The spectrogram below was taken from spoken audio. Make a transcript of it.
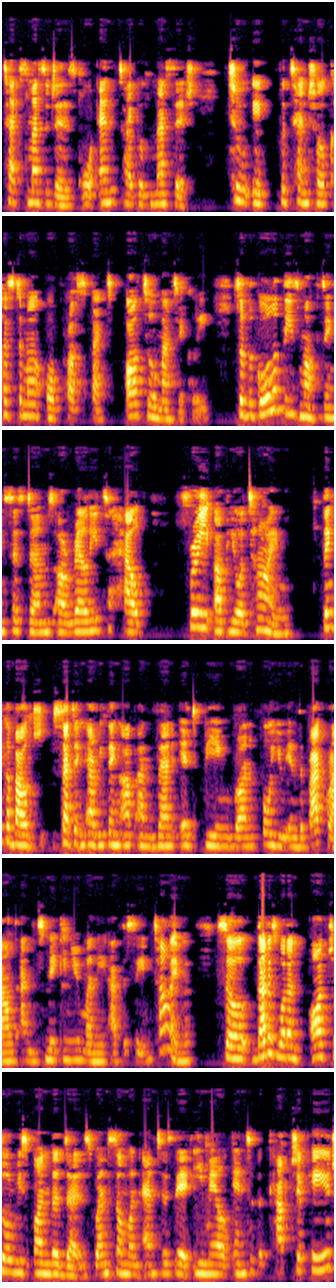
text messages, or any type of message to a potential customer or prospect automatically. So the goal of these marketing systems are really to help free up your time. Think about setting everything up and then it being run for you in the background and it's making you money at the same time. So that is what an autoresponder does. When someone enters their email into the capture page,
